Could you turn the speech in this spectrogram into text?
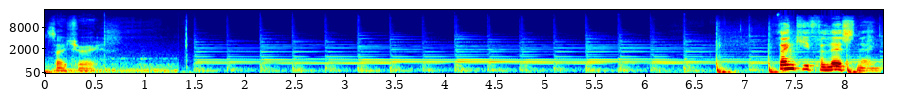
So true. Thank you for listening.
